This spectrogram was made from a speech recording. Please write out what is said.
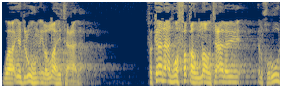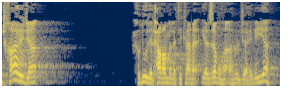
ويدعوهم إلى الله تعالى. فكان أن وفقه الله تعالى للخروج خارج حدود الحرم التي كان يلزمها أهل الجاهلية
